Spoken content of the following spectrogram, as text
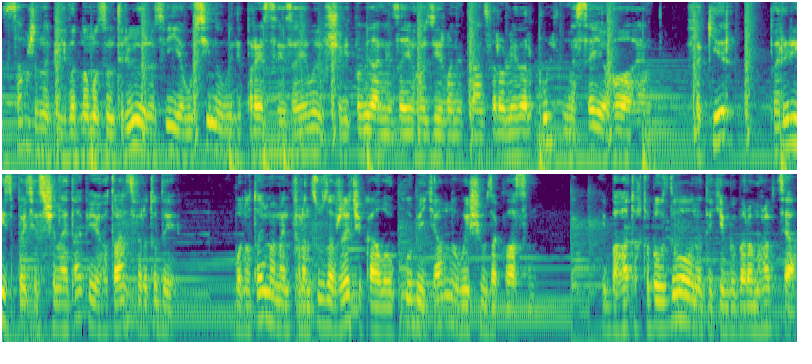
Сам же Набіль в одному з інтерв'ю розвіяв усі новини преси і заявив, що відповідальність за його зірваний трансфер у Ліверпуль несе його агент. Фекір переріс Петіс ще на етапі його трансферу туди, бо на той момент француза вже чекали у клубі явно вищим за класом. І багато хто був здивований таким вибором гравця.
